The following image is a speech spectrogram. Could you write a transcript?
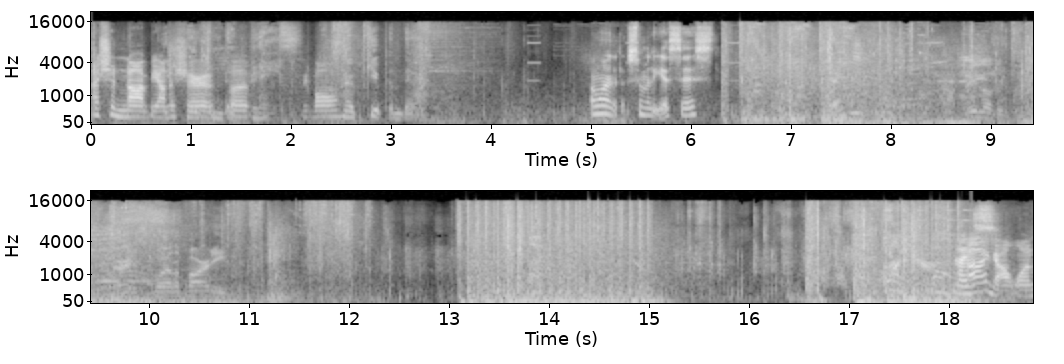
I should not be on a You sheriff, but we ball. No, keep them there. I want some of the assists. Reloading. Sorry to spoil the party. Nice. I got one.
